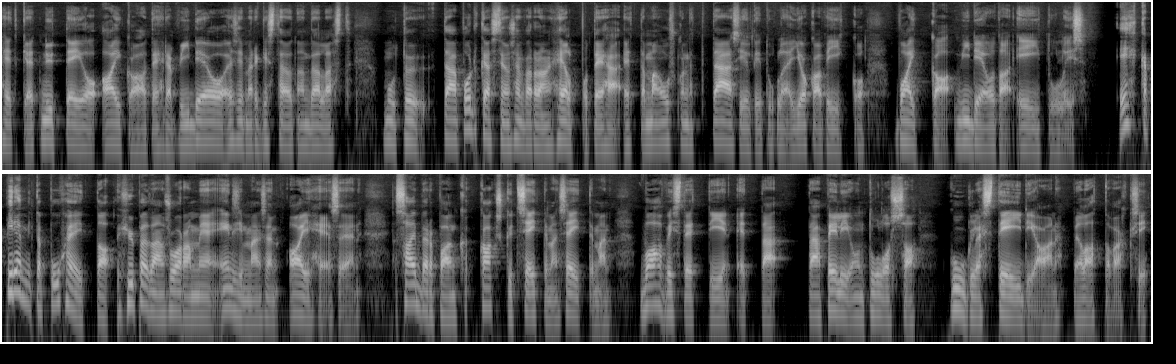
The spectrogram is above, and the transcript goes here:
hetki, että nyt ei ole aikaa tehdä video esimerkiksi tai jotain tällaista, mutta tämä podcast on sen verran helppo tehdä, että mä uskon, että tämä silti tulee joka viikko, vaikka videota ei tulisi. Ehkä pidemmittä puheitta hypätään suoraan meidän ensimmäisen aiheeseen. Cyberpunk 2077 vahvistettiin, että tämä peli on tulossa Google Stadiaan pelattavaksi.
